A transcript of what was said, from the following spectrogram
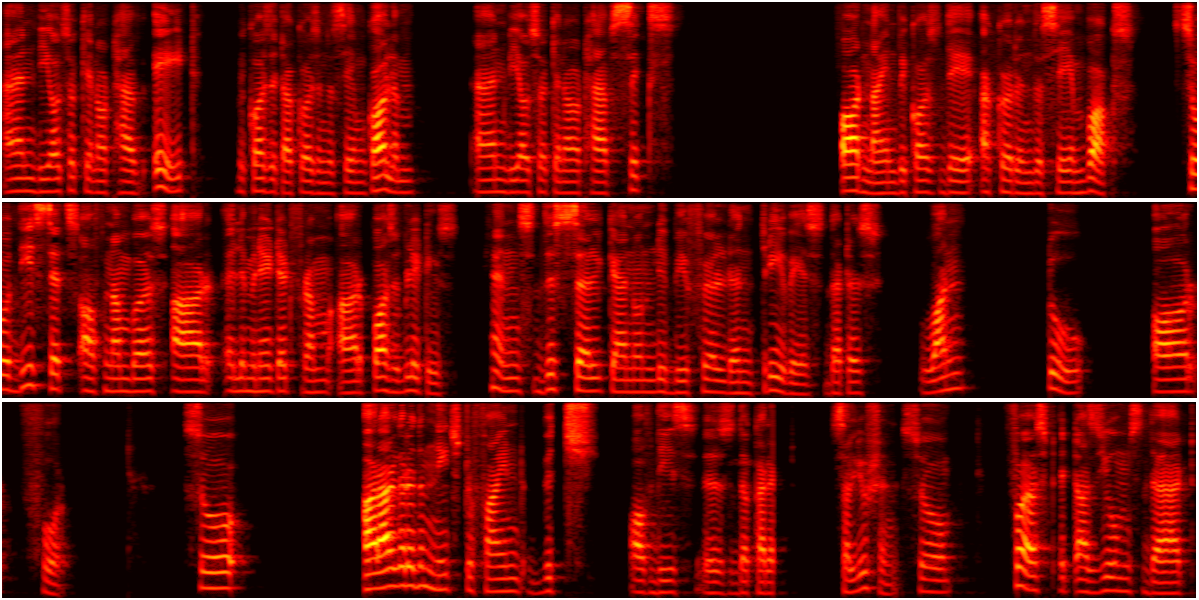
And we also cannot have 8 because it occurs in the same column. And we also cannot have 6 or 9 because they occur in the same box. So these sets of numbers are eliminated from our possibilities. Hence, this cell can only be filled in three ways that is 1, 2 or 4. So our algorithm needs to find which of these is the correct solution. So first it assumes that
